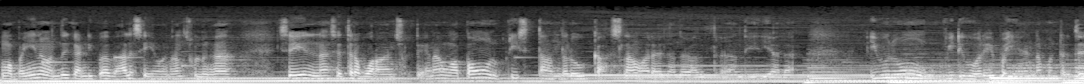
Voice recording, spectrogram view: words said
உங்கள் பையனை வந்து கண்டிப்பாக வேலை செய்ய வேணாம்னு சொல்லுங்கள் செயல்னா செத்துற போகிறான்னு சொல்லிட்டு. ஏன்னா அவங்க அப்பாவும் ஒரு ப்ரீஸ்ட் தான் அந்தளவுக்கு காசுலாம் வராது அந்த காலத்தில் அந்த ஏரியாவில் இவரும் வீட்டுக்கு ஒரே பையன் என்ன பண்ணுறது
